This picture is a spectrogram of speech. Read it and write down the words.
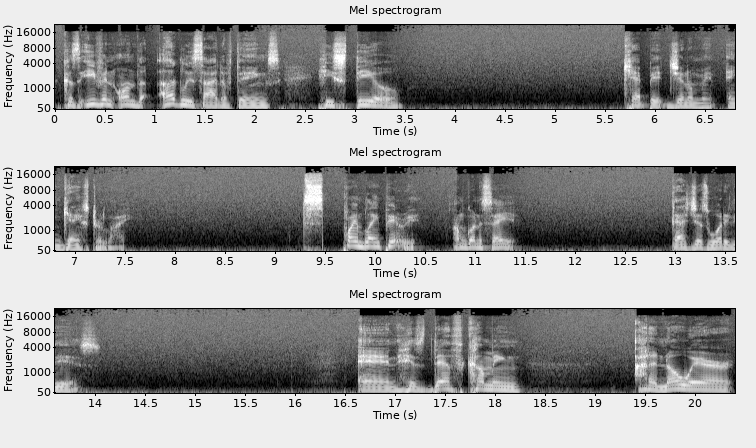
Because even on the ugly side of things, he still kept it gentleman and gangster like. Point blank, period. I'm going to say it. That's just what it is. And his death coming out of nowhere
